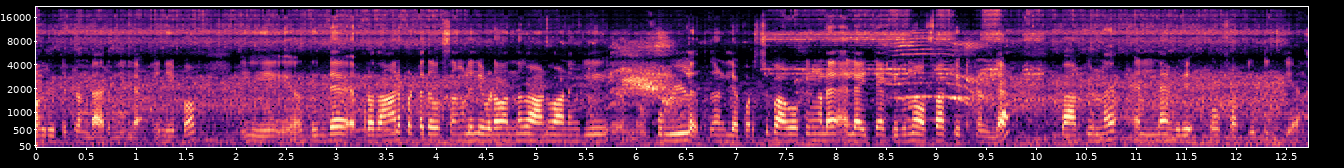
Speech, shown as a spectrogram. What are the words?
അവരിട്ടിട്ടുണ്ടായിരുന്നില്ല ഇനിയിപ്പോൾ ഈ ഇതിന്റെ പ്രധാനപ്പെട്ട ദിവസങ്ങളിൽ ഇവിടെ വന്ന് കാണുവാണെങ്കിൽ ഫുള്ള് ഇതല്ലേ കുറച്ച് ഭാഗമൊക്കെ ഇങ്ങനെ ലൈറ്റാക്കി ഇതൊന്നും ഓഫാക്കിയിട്ടിട്ടില്ല ബാക്കിയുള്ള എല്ലാം ഇവർ ഓഫാക്കിയിട്ടിരിക്കുകയാണ്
